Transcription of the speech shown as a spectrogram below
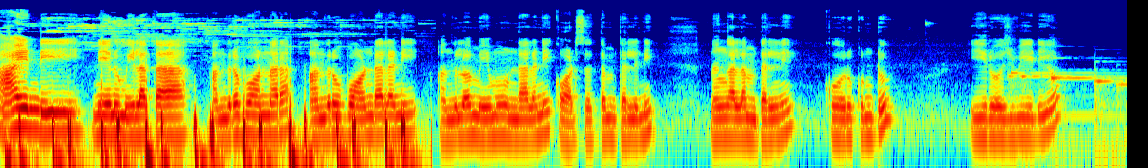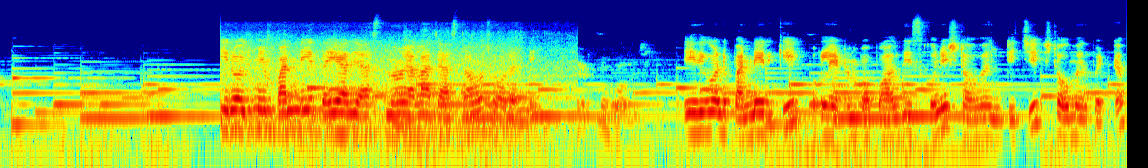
హాయ్ అండి నేను మీలత. అందరూ బాగున్నారా? అందరూ బాగుండాలని అందులో మేము ఉండాలని కోటసత్తమ్మ తల్లిని నంగాలమ్మ తల్లిని కోరుకుంటూ ఈరోజు వీడియో. ఈరోజు మేము పన్నీర్ తయారు చేస్తున్నాం. ఎలా చేస్తామో చూడండి. ఇదిగోండి పన్నీర్కి ఒక లీటర్ పాలు తీసుకొని స్టవ్ అంటించి స్టవ్ మీద పెట్టాం.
